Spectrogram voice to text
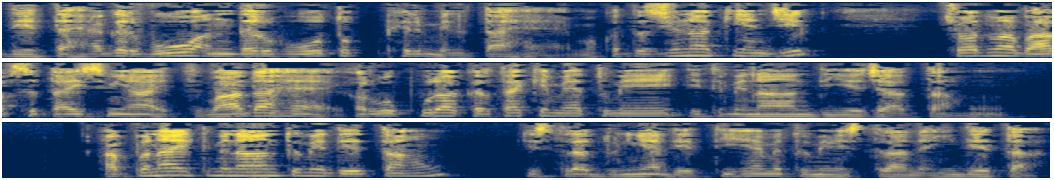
देता है। अगर वो अंदर हो तो फिर मिलता है। मुकदस युना की अंजील चौदवा बाप सताइसवीं आयत, वादा है और वो पूरा करता है कि मैं तुम्हें इतमान दिए जाता हूँ। अपना इतमान तुम्हें देता हूँ, जिस तरह दुनिया देती है, मैं तुम्हें इस तरह नहीं देता।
